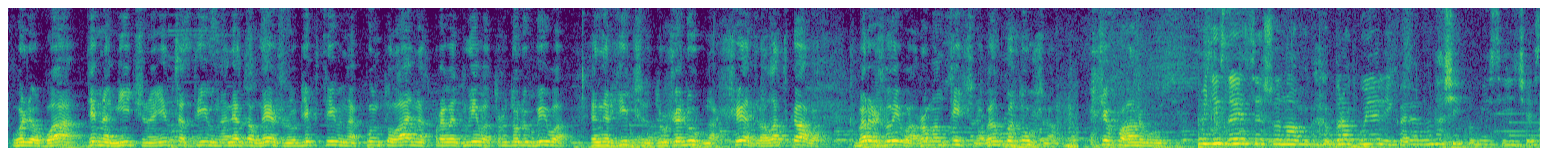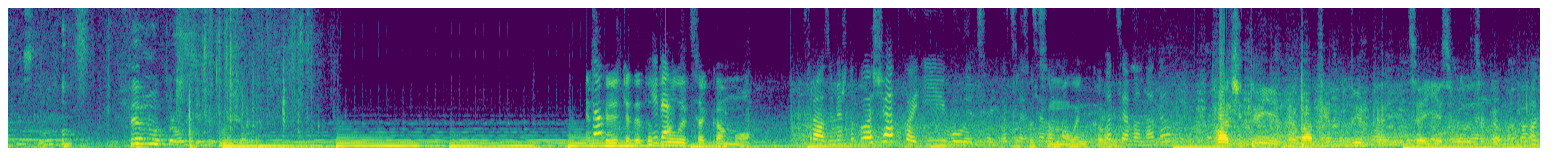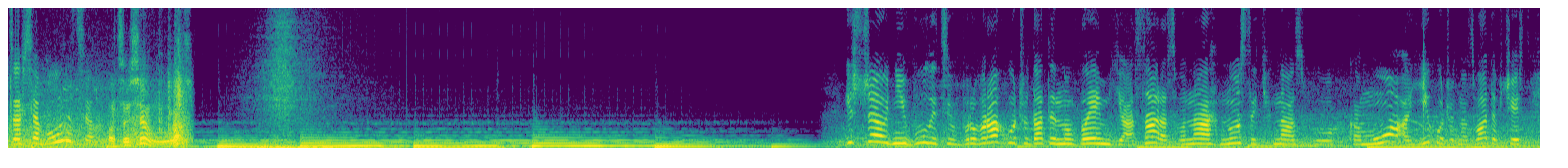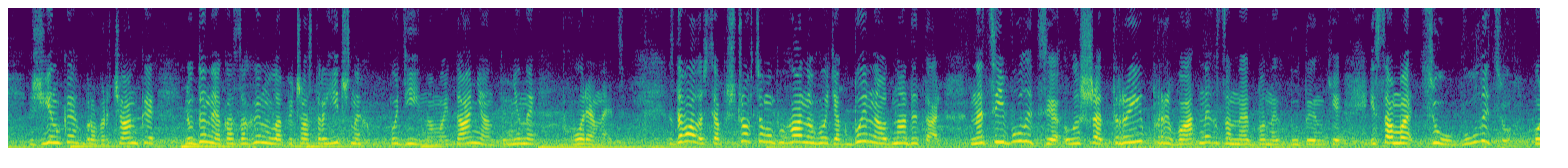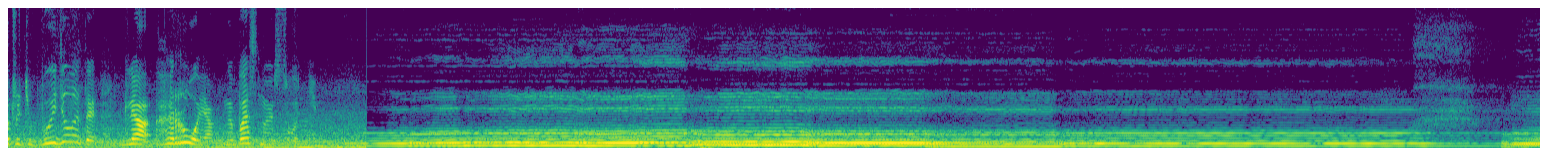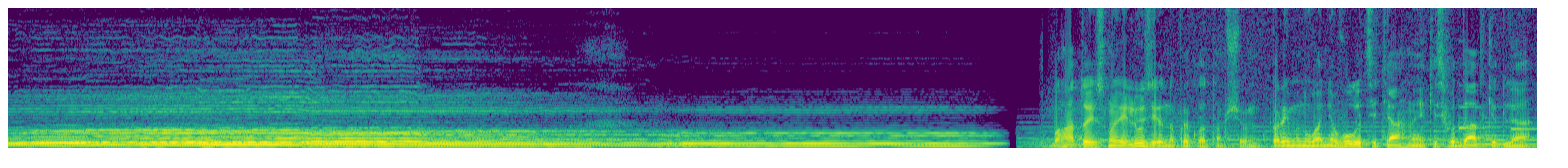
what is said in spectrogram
вольова, динамічна, ініціативна, незалежна, об'єктивна, пунктуальна, справедлива, трудолюбива, енергічна, дружелюбна, щедра, ласкава, бережлива, романтична, великодушна. Чим погано вулиці? Мені здається, що нам бракує лікаря на нашій комісії, чесне слово. Певного профілю. Скажіть, а де тут вулиця Камо? Зразу між площадкою і вулицею. Оце, Оце це маленька Оце вона, так? Два чи три приватних будинка, і це і є вулиця Кам'яна. Оце вся вулиця? Оце вся вулиця. І ще одній вулиці в Броварах хочу дати нове ім'я. Зараз вона носить назву Камо, а її хочуть назвати в честь жінки, броварчанки, людини, яка загинула під час трагічних подій на майдані Антоніни Дворянець. Здавалося б, що в цьому поганого, якби не одна деталь. На цій вулиці лише три приватних занедбаних будинки, і саме цю вулицю хочуть виділити для героя Небесної Сотні. Багато існує ілюзій, наприклад, там, що перейменування вулиці тягне якісь видатки для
